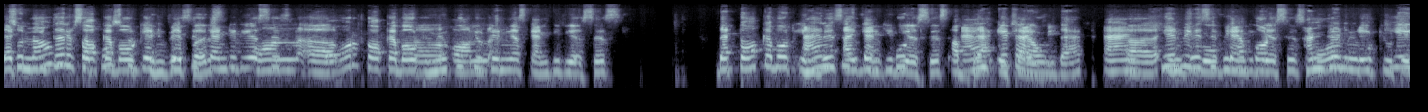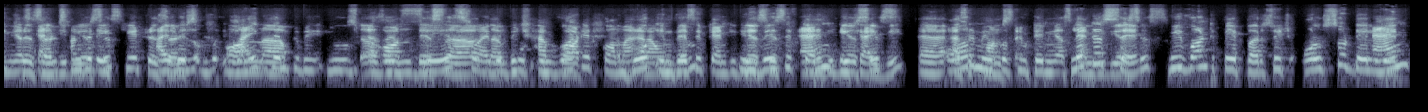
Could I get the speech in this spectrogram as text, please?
that so now either talk about invasive candidiasis on, uh, or talk about uh, mucocutaneous candidiasis. that talk about invasive candidiasis, a bracket around that. And uh, here we go. We have got 188 results, 188 results. I will like uh, them to be used uh, on this, uh, so I will which have got comma uh, both invasive candidiasis, invasive and candidiasis HIV uh, or mucocutaneous Let us say we want papers which also deal and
